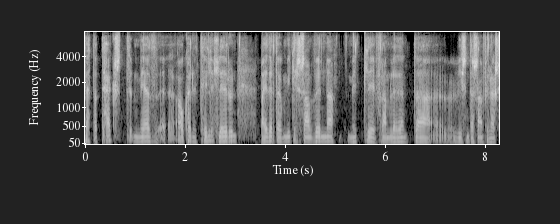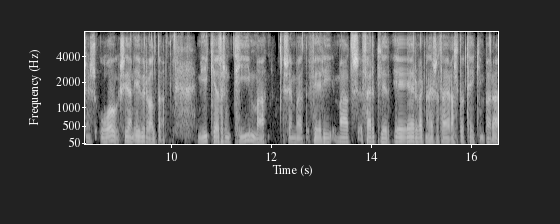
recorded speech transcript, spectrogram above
þetta text með ákveðinu til hliðrun Bæði er þetta mikil samvinna milli framleiðenda vísindarsamfélagsins og síðan yfirvalda. Mikið af þessum tíma sem að fer í matsferðlið er vegna þess að það er alltaf tekinn bara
